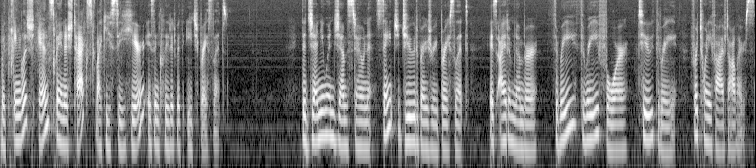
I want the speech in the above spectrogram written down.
with English and Spanish text, like you see here, is included with each bracelet. The genuine gemstone St. Jude Rosary bracelet is item number 33423 for $25.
